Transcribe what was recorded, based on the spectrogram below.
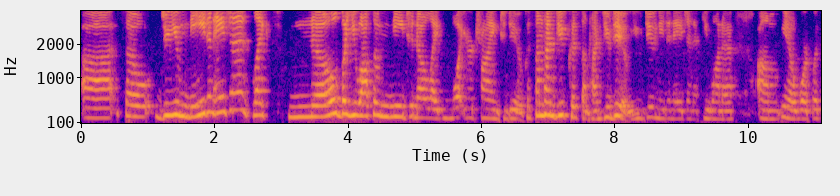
uh, so do you need an agent? Like, no, but you also need to know like what you're trying to do. Cause sometimes you, cause sometimes you do, you do need an agent if you want to, um, you know, work with,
